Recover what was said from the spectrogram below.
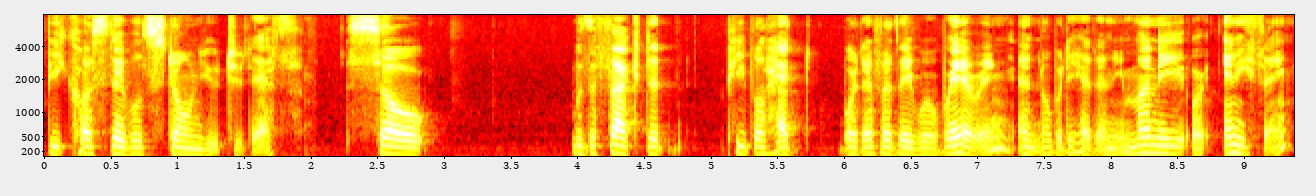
because they will stone you to death." So with the fact that people had whatever they were wearing and nobody had any money or anything.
